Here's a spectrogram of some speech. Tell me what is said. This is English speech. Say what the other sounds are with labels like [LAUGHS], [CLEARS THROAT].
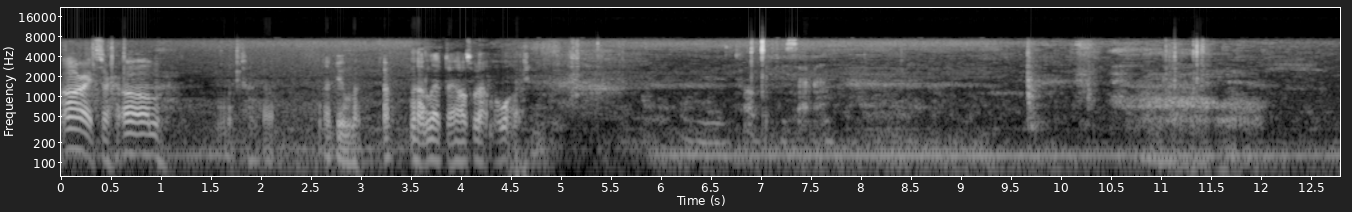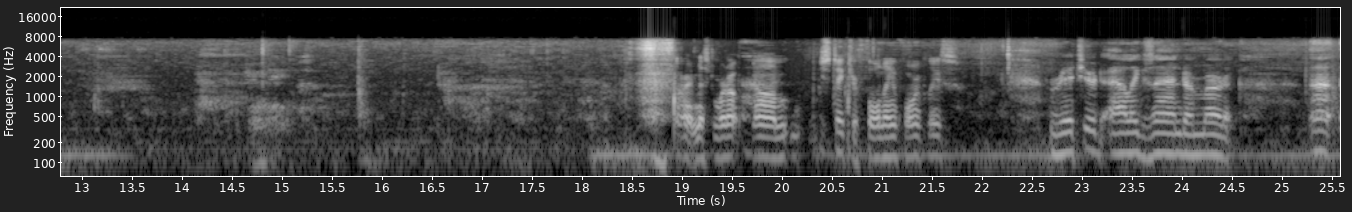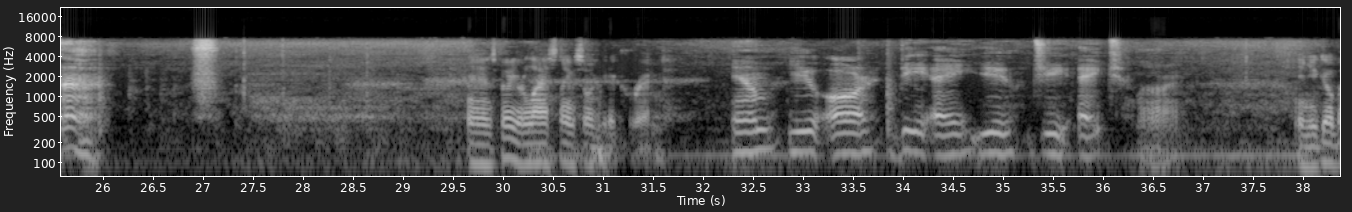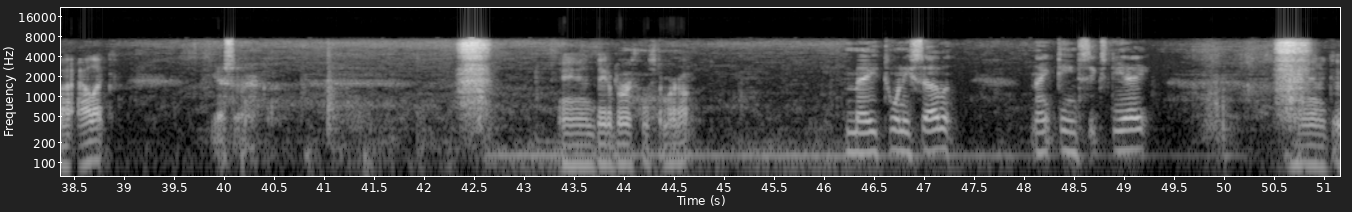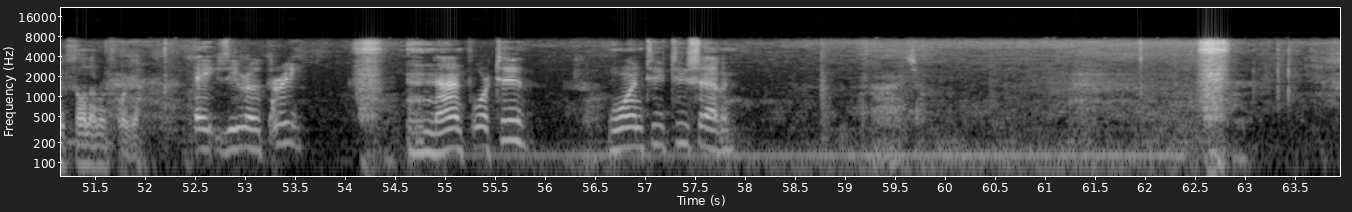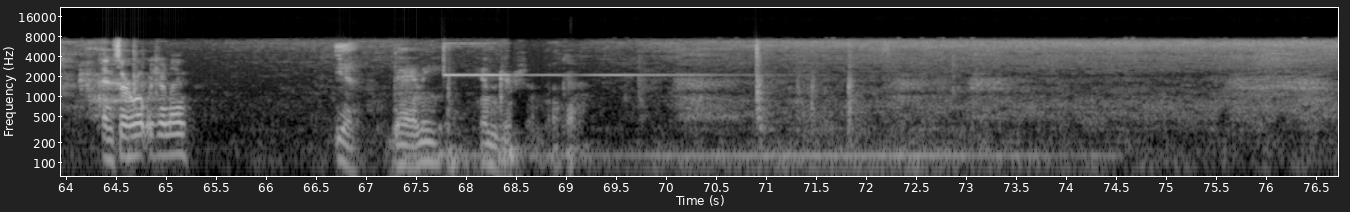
All right, sir. Um, I do my. I left the house without my watch. Twelve fifty-seven. All right, Mr. Murdaugh. Um, just state your full name for me, please. Richard Alexander Murdaugh. [CLEARS THROAT] And spell your last name so I get it correct. M U R D A U G H. All right. And you go by Alec. Yes, sir. And date of birth, Mr. Murdaugh. May 27th, 1968. And a good phone number for you. 803 942 1227. All right, sir. And sir, what was your name? Yeah, Danny Henderson. Okay.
